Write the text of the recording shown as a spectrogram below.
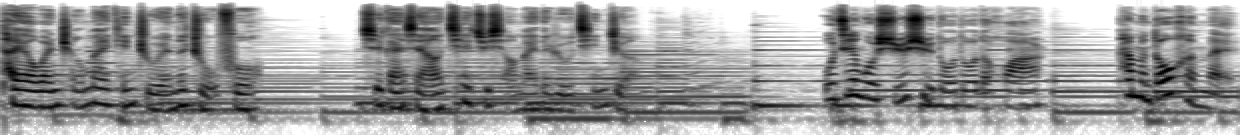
他要完成麦田主人的嘱咐。驱赶想要窃取小麦的入侵者。我见过许许多多的花，它们都很美，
